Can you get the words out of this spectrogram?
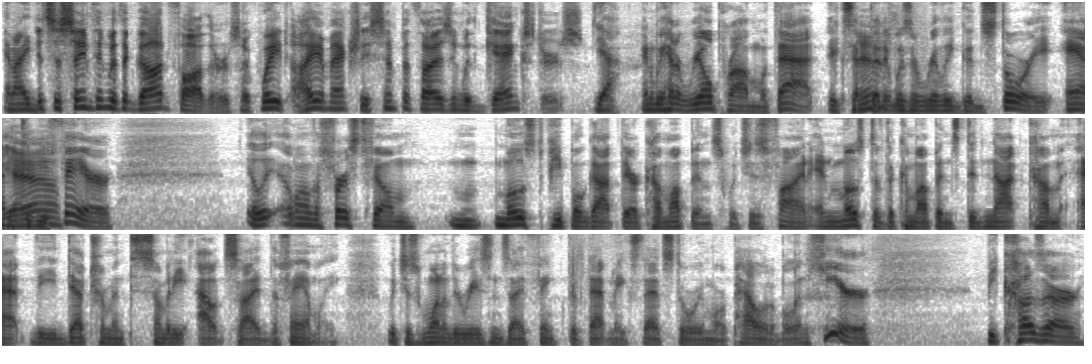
And I, it's the same thing with The Godfather. It's like, wait, I am actually sympathizing with gangsters. yeah, and we had a real problem with that, except that it was a really good story. And to be fair, well, the first film, m- most people got their comeuppance, which is fine, and most of the comeuppance did not come at the detriment to somebody outside the family, which is one of the reasons I think that that makes that story more palatable. And here, because our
